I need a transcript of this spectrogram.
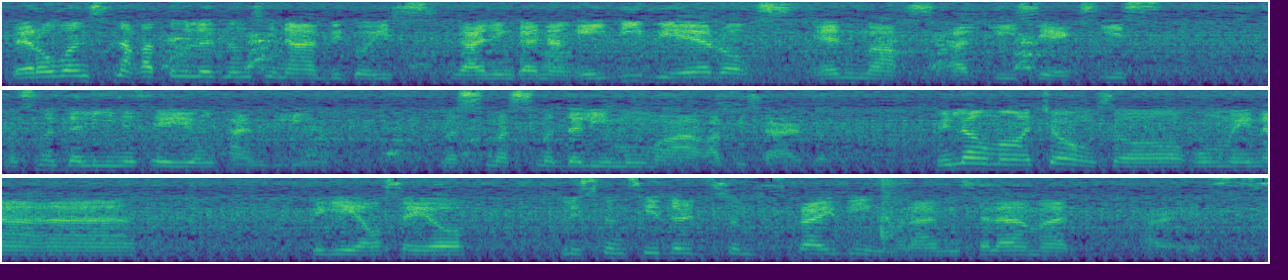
Pero once na ng sinabi ko is galing ka ng ADB, Aerox, NMAX at PCX is mas madali na sa yung handling. Mas mas madali mong makakabisado. Yun lang mga chong. So kung may na bigay ako sa iyo, please consider subscribing. Maraming salamat. RS.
